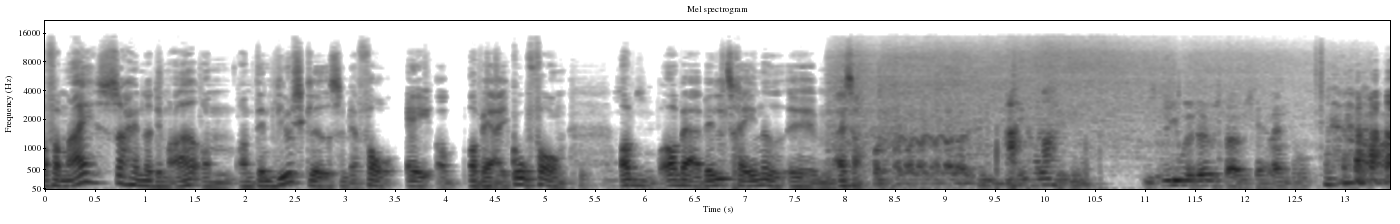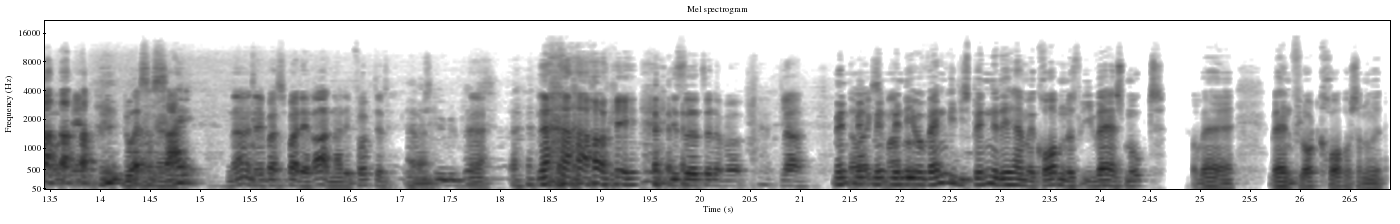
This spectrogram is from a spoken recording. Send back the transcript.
Og for mig, så handler det meget om, om den livsglæde, som jeg får af at, at være i god form. Og, og være veltrænet. Øhm, altså, Vi skal lige ud og døbes, før vi skal have vand på. Du er så sej. Nej, men det er bare, så bare det er rart, når det er fugtigt. Ja, vi skal vi plads. Ja. okay, I sidder tættere på. Klar. Men, men, men, men det er jo vanvittigt spændende det her med kroppen, og fordi hvad er smukt, og hvad er, hvad er en flot krop og sådan noget.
